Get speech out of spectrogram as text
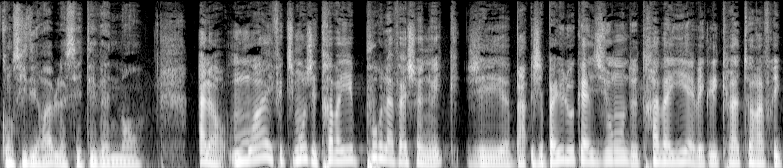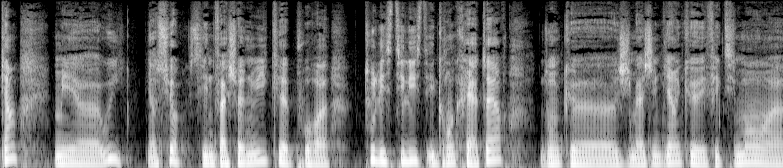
considérable à cet événement? Alors moi, effectivement, j'ai travaillé pour la Fashion Week. J'ai j'ai pas eu l'occasion de travailler avec les créateurs africains, mais euh, oui, bien sûr, c'est une Fashion Week pour euh, tous les stylistes et grands créateurs. Donc euh, j'imagine bien que effectivement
